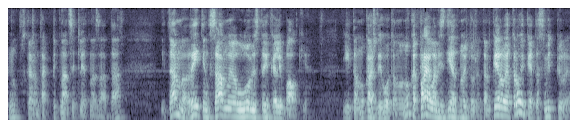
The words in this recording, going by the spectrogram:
ну, скажем так, 15 лет назад, да, и там рейтинг самые уловистые колебалки. И там, ну, каждый год оно, ну, как правило, везде одно и то же. Там первая тройка это Смит Пюре.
